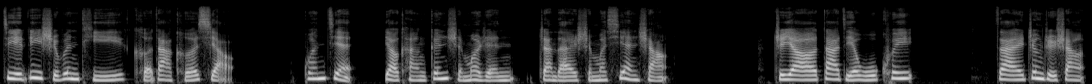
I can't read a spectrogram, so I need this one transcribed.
即历史问题可大可小，关键要看跟什么人站在什么线上。只要大节无亏，在政治上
